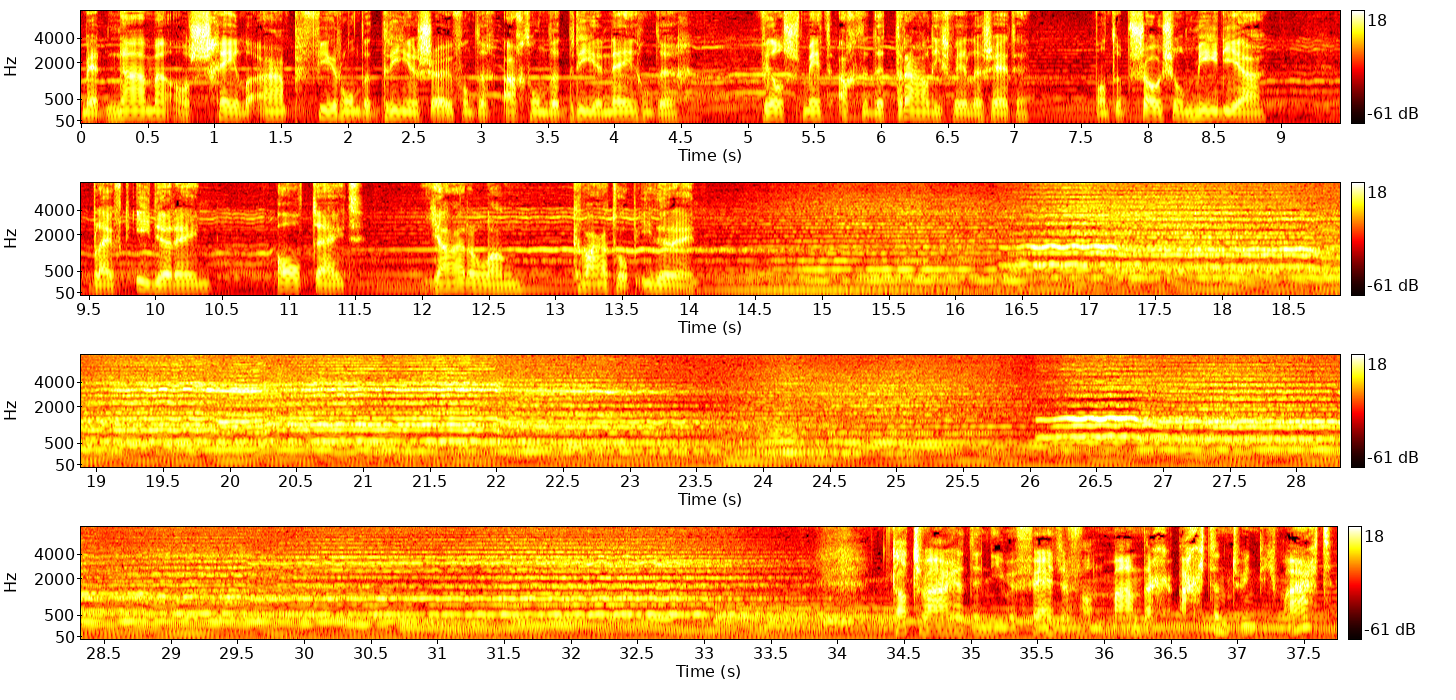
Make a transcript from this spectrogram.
met namen als Schele Aap 473 893 Wil Smit achter de tralies willen zetten want op social media blijft iedereen altijd jarenlang kwaad op iedereen. Waren de nieuwe feiten van maandag 28 maart.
